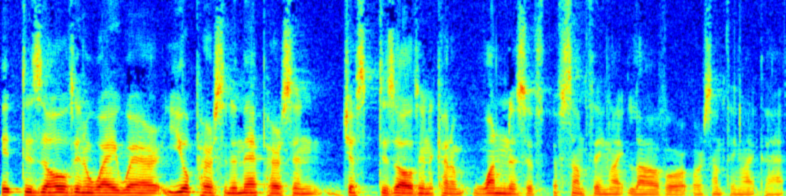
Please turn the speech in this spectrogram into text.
it dissolves in a way where your person and their person just dissolves in a kind of oneness of, of something like love or, or something like that.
